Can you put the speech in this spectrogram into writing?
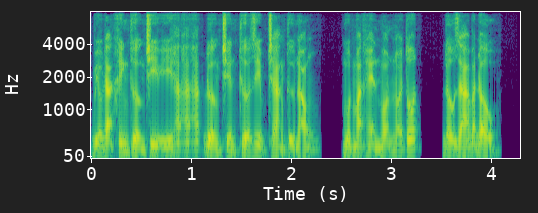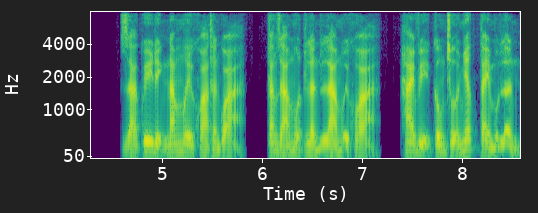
biểu đạt khinh thường chi ý hh đường chiến thừa dịp tràng từ nóng, một mặt hèn mọn nói tốt, đấu giá bắt đầu. Giá quy định năm mươi khỏa thần quả, tăng giá một lần là mười khỏa, hai vị công chúa nhấc tay một lần,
